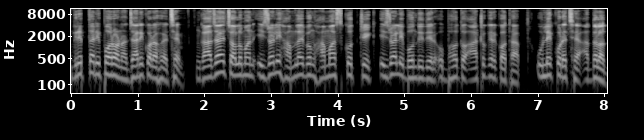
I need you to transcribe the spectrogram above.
গ্রেপ্তারি পরোয়ানা জারি করা হয়েছে। গাজায় চলমান ইসরায়েলি হামলা এবং হামাস কর্তৃক ইসরায়েলি বন্দীদের অব্যাহত আটকের কথা উল্লেখ করেছে আদালত।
